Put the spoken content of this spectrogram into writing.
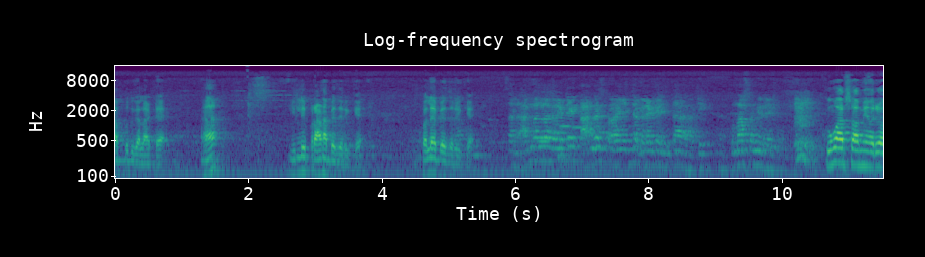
ಹಬ್ಬದ ಗಲಾಟೆ? ಇಲ್ಲಿ ಪ್ರಾಣ ಬೆದರಿಕೆ, ಕೊಲೆ ಬೆದರಿಕೆ. ಕುಮಾರಸ್ವಾಮಿ ಅವರು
